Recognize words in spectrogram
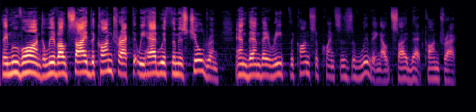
They move on to live outside the contract that we had with them as children, and then they reap the consequences of living outside that contract.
